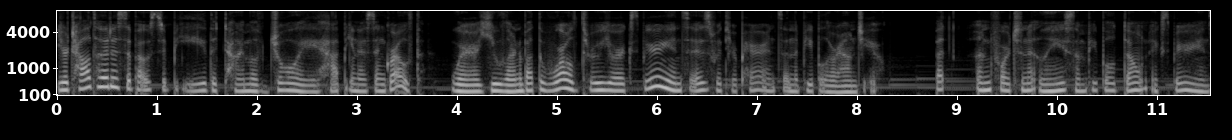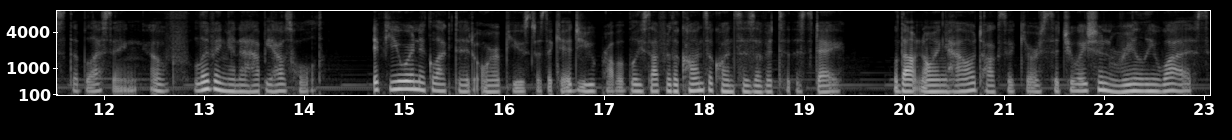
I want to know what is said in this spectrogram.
Your childhood is supposed to be the time of joy, happiness, and growth, where you learn about the world through your experiences with your parents and the people around you. But unfortunately, some people don't experience the blessing of living in a happy household. If you were neglected or abused as a kid, you probably suffer the consequences of it to this day. Without knowing how toxic your situation really was,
